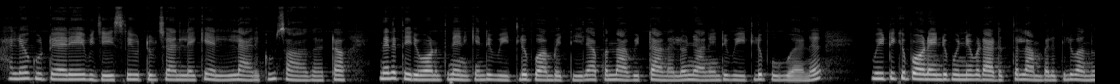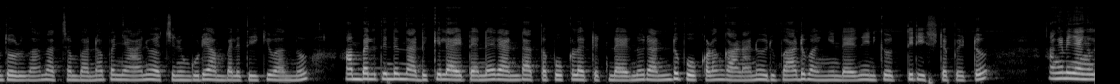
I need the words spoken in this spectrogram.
ഹലോ കൂട്ടുകാരെ വിജയശ്രീ യൂട്യൂബ് ചാനലിലേക്ക് എല്ലാവർക്കും സ്വാഗതം കേട്ടോ. ഇന്നലെ തിരുവോണത്തിന് എനിക്ക് എന്റെ വീട്ടിൽ പോകാൻ പറ്റിയില്ല. അപ്പം നവിട്ടാണല്ലോ ഞാൻ എന്റെ വീട്ടിൽ പോവുകയാണ്. വീട്ടിലേക്ക് പോകണതിന്റെ മുന്നേ ഇവിടെ അടുത്തുള്ള അമ്പലത്തിൽ വന്ന് തൊഴുകാമെന്ന് അച്ഛൻ പറഞ്ഞു. അപ്പം ഞാനും അച്ഛനും കൂടി അമ്പലത്തിലേക്ക് വന്നു. അമ്പലത്തിന്റെ നടുക്കിലായിട്ട് തന്നെ രണ്ട് അത്തപ്പൂക്കൾ ഇട്ടിട്ടുണ്ടായിരുന്നു. രണ്ട് പൂക്കളും കാണാൻ ഒരുപാട് ഭംഗിയുണ്ടായിരുന്നു. എനിക്ക് ഒത്തിരി ഇഷ്ടപ്പെട്ടു. അങ്ങനെ ഞങ്ങൾ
